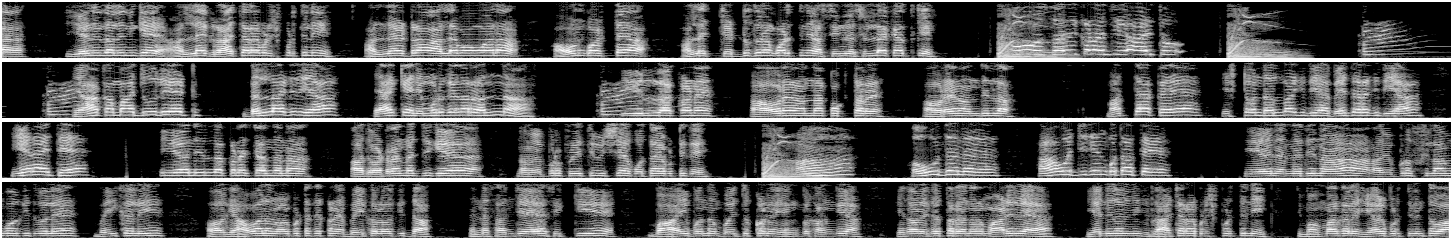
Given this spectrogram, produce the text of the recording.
ಏನಿಲ್ಲ ನಿನ್ಗೆ? ಅಲ್ಲೇ ಗ್ರಾಚಾರ ಬಿಡಿಸ್ಬಿಡ್ತೀನಿ. ಅಲ್ಲೇ ಡ್ರಾ ಅಲ್ಲೇ ಬಹುಮಾನ. ಅವನಿಗೂ ಅಷ್ಟೇ. ಅಲ್ಲೇ ಚೆಡ್ಡುದ್ರ ಕೊಡ್ತೀನಿ ಆ ಸಿಂಗ್ಲ ಸಿಲ್ಲ ಕತ್ಕೆ ಸರಿ ಕಣಜಿ ಆಯ್ತು. ಯಾಕಮ್ಮ ಜೂಲಿಯಟ್? ಡಲ್ ಆಗಿದ್ಯಾ? ಯಾಕೆ ನಿಮ್ಮ ಅನ್ನ ಇಲ್ಲ ಕಣೆ ಅವರೇ ಅನ್ನ ಹೋಗ್ತಾರೆ. ಅವರೇನು ಅಂದಿಲ್ಲ. ಮತ್ತಾಕೆ, ಇಷ್ಟೊಂದು ಡಲ್ ಆಗಿದೆಯಾ? ಬೇಜಾರಾಗಿದೆಯಾ? ಏನಾಯ್ತೆ? ಏನಿಲ್ಲ ಕಣೆ ಚಂದನ. ಆ ದೊಡ್ಡರಂಗಜ್ಜಿಗೆ ನಮ್ಮಿಬ್ರು ಪ್ರೀತಿ ವಿಷಯ ಗೊತ್ತಾಗ್ಬಿಟ್ಟಿದೆ. ಹೌದೇನೆ. ಆ ಅಜ್ಜಿಗೆ ಹೆಂಗ್ ಏ, ನನ್ನ ದಿನ ನಾವಿಬ್ರು ಫಿಲಂಗ್ ಹೋಗಿದ್ವಲೆ, ಬೈಕಲ್ಲಿ. ಅವಾಗ ಯಾವಾಗ ನೋಡ್ಬಿಟ್ಟದೆ ಕಣೆ, ಬೈಕಲ್ಲಿ ಹೋಗಿದ್ದ. ನನ್ನ ಸಂಜೆ ಸಿಕ್ಕಿ ಬಾಯಿ ಬಂದ ಬೈತು ಕಣೆ ಹೆಂಗ್ ಬೇಕು ಹಂಗೆ. ಏನಾರು ಇದೇ ತರ ಮಾಡಿದ್ರೆ? ಏನಿಲ್ಲ ನಿನಗೆ ರಾಚಾರ ಬಿಡಿಸ್ಬಿಡ್ತೀನಿ. ನಿಮ್ಮ ಅಮ್ಮಗೆಲ್ಲ ಹೇಳ್ಬಿಡ್ತೀನಿ ಅಂತವ?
